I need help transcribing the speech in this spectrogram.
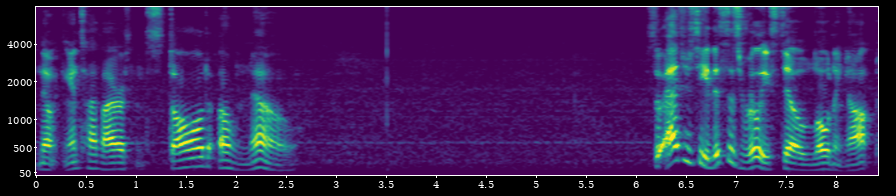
No antivirus installed. Oh no. So as you see, this is really still loading up.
